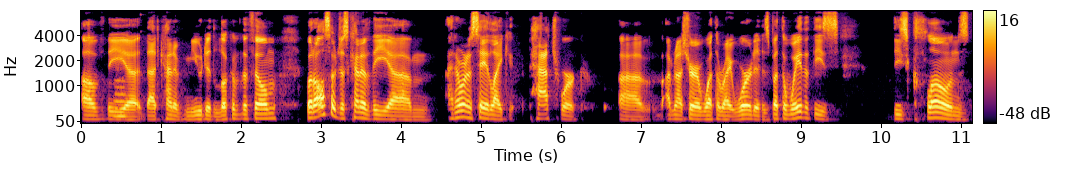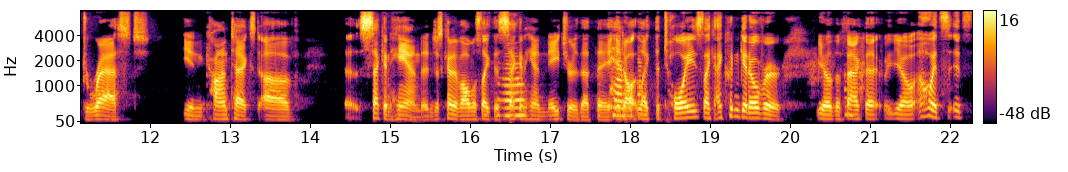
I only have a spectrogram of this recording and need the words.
of the mm. uh, that kind of muted look of the film, but also just kind of the um, I don't want to say like patchwork. Uh, I'm not sure what the right word is, but the way that these these clones dressed in context of uh, secondhand and just kind of almost like the mm. secondhand nature that they it all like the toys like I couldn't get over you know the fact that you know oh it's it's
